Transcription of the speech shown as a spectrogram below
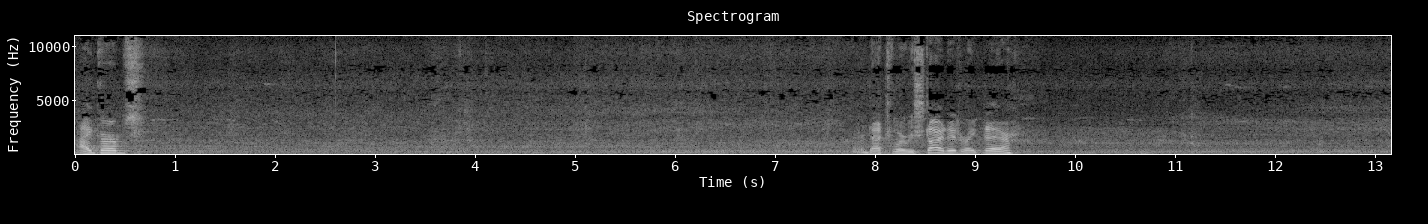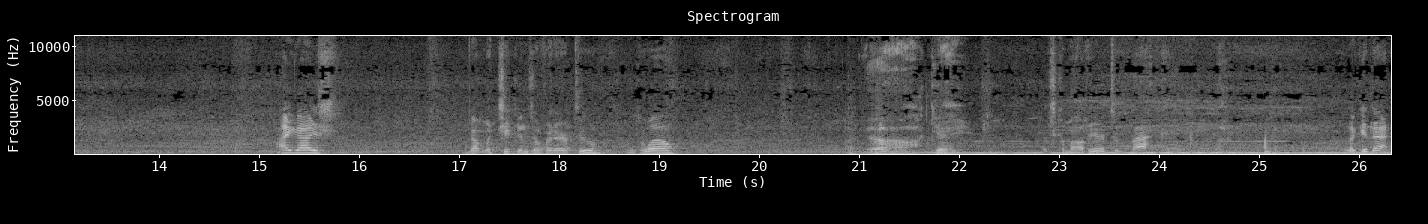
Hi, Curbs. And that's where we started, right there. Hi, guys. Got my chickens over there too, as well. Okay, let's come out here to the back. Look at that,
